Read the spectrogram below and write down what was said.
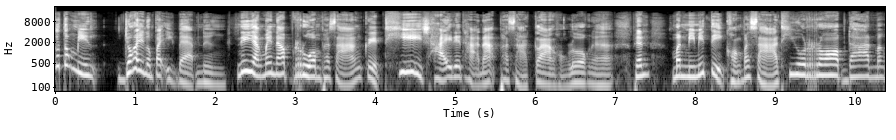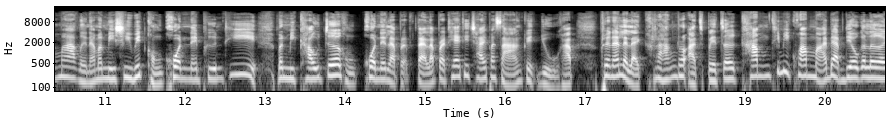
ก็ต้องมี ย่อยลงไปอีกแบบหนึ่งนี่ยังไม่นับรวมภาษาอังกฤษที่ใช้ในฐานะภาษากลางของโลกนะฮะเพราะฉะนั้นมันมีมิติของภาษาที่รอบด้านมาก ๆ เลยนะ มันมีชีวิตของคนในพื้นที่ มันมี culture ของคนในแต่ละประเทศที่ใช้ภาษาอังกฤษอยู่ครับ เพราะฉะนั้นหลาย ๆ ครั้งเราอาจจะไปเจอคำที่มีความหมายแบบเดียวกันเลย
